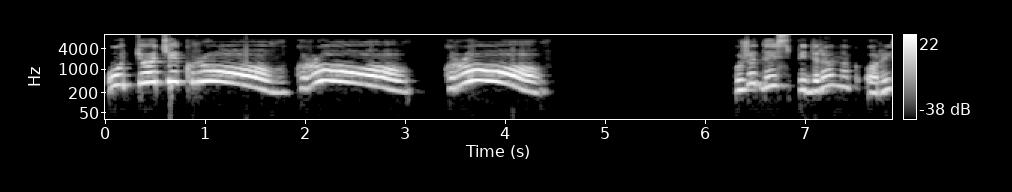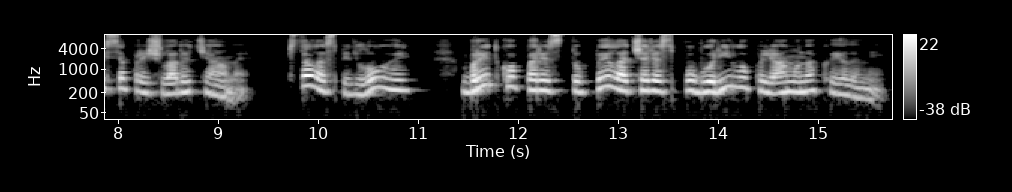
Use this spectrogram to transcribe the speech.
У тьоті кров, кров, кров. Уже десь під ранок Орися прийшла до тями, встала з підлоги, бридко переступила через побурілу пляму на килимі,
